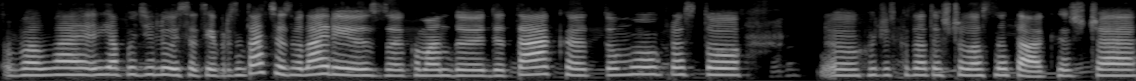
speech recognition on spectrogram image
Вале... Я поділюся цією презентацією з Валерією, з командою ДТЕК, тому просто е, хочу сказати, що власне так, ще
